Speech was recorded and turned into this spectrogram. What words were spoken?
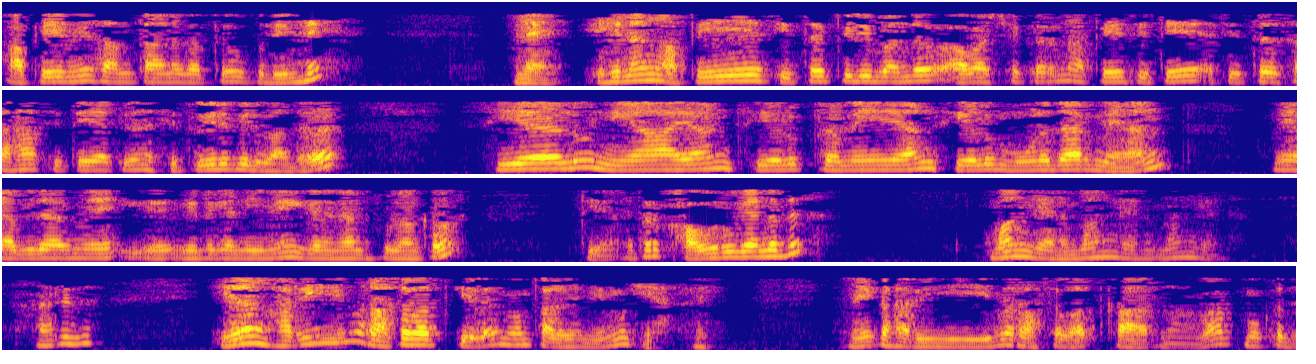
අපේ මේ సంతానගතව උපදින්නේ නැහැ. එහෙනම් අපේ සිත පිළිබඳව අවශ්‍ය කරන අපේ සිතේ සිත සහ සිතේ ඇතිවන සිතුවිලි පිළිබඳව සියලු න්‍යායන්, සියලු ප්‍රමේයන්, සියලු මූලධර්මයන් මේ අභිධර්මයේ ඉගෙන ගැනීමෙන් ඉගෙන ගන්න පුළුවන්කම තියෙනවා. ඒතර කවුරු ගැනද? මං ගැන, මං ගැන, මං ගැන. හරිද? එහෙනම් හරියම රසවත් කියලා මම පළවෙනිම කියන්නේ. මේක හරියම රසවත් කාරණාවක්. මොකද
